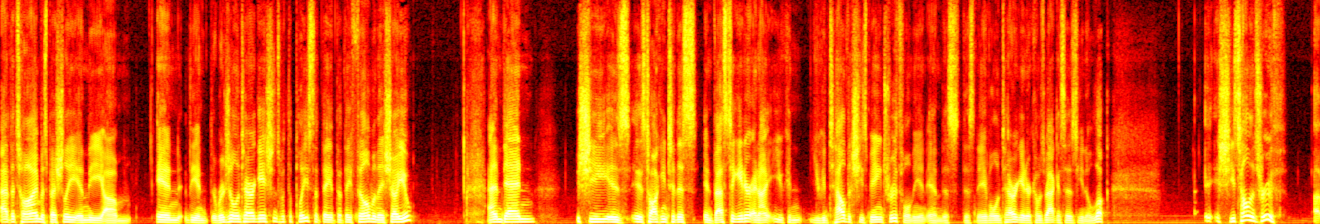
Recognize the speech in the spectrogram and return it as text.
at the time, especially in the um in the, in the original interrogations with the police that they that they film and they show you. And then she is is talking to this investigator and i you can you can tell that she's being truthful. And, and this this naval interrogator comes back and says you know look she's telling the truth. Uh,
